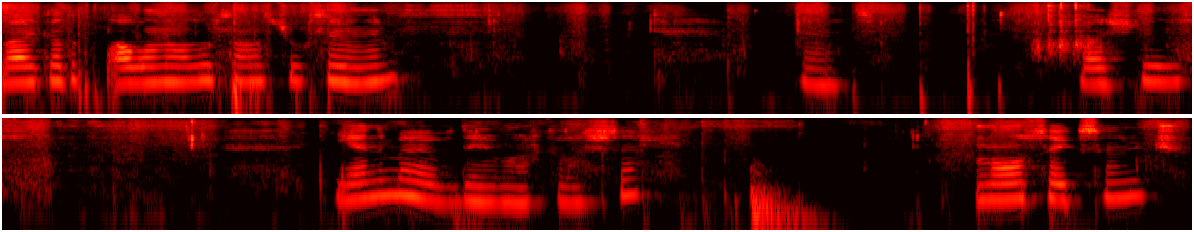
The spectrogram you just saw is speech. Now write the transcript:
Like atıp abone olursanız çok sevinirim. Evet. Başlıyoruz. Yeni bir evdeyim arkadaşlar. No 83.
